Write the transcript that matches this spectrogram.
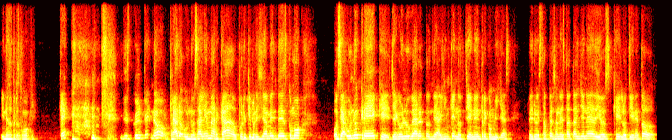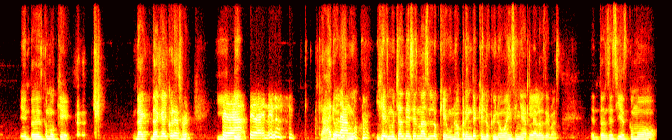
Y nosotros como que, ¿qué? Disculpe, no, claro, uno sale marcado porque precisamente es como, o sea, uno cree que llega a un lugar donde alguien que no tiene, entre comillas, pero esta persona está tan llena de Dios que lo tiene todo. Y entonces como que da, da el corazón. Y, te, da, te da en el... Claro, y es, y es, muchas veces más lo que uno aprende que lo que uno va a enseñarle a los demás. Entonces sí es como,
